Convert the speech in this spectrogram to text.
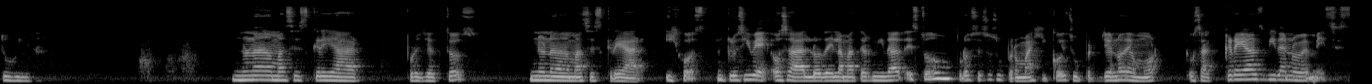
tu vida. No nada más es crear proyectos, no nada más es crear hijos, inclusive, o sea, lo de la maternidad es todo un proceso súper mágico y súper lleno de amor, o sea, creas vida en nueve meses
